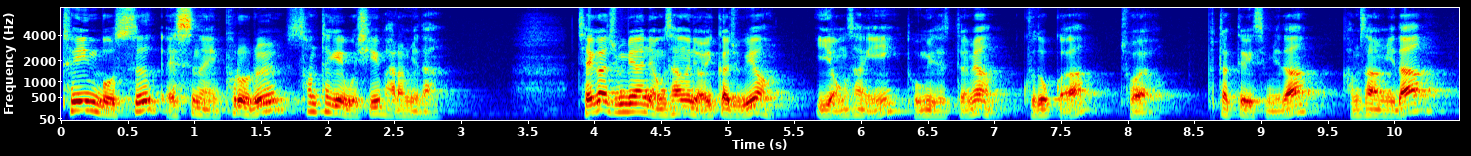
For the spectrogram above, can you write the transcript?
트윈보스 S9 프로를 선택해 보시기 바랍니다. 제가 준비한 영상은 여기까지고요. 이 영상이 도움이 됐다면 구독과 좋아요 부탁드리겠습니다. 감사합니다.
